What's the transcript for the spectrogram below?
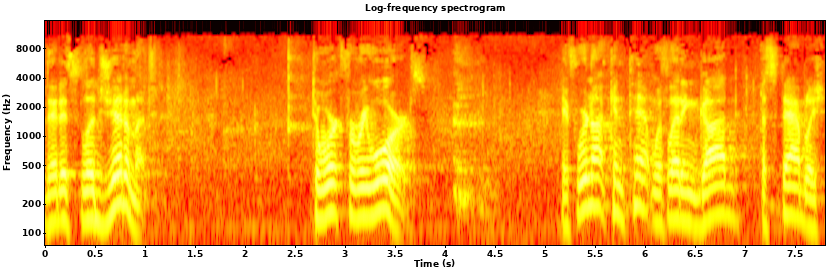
that it's legitimate to work for rewards, if we're not content with letting God establish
